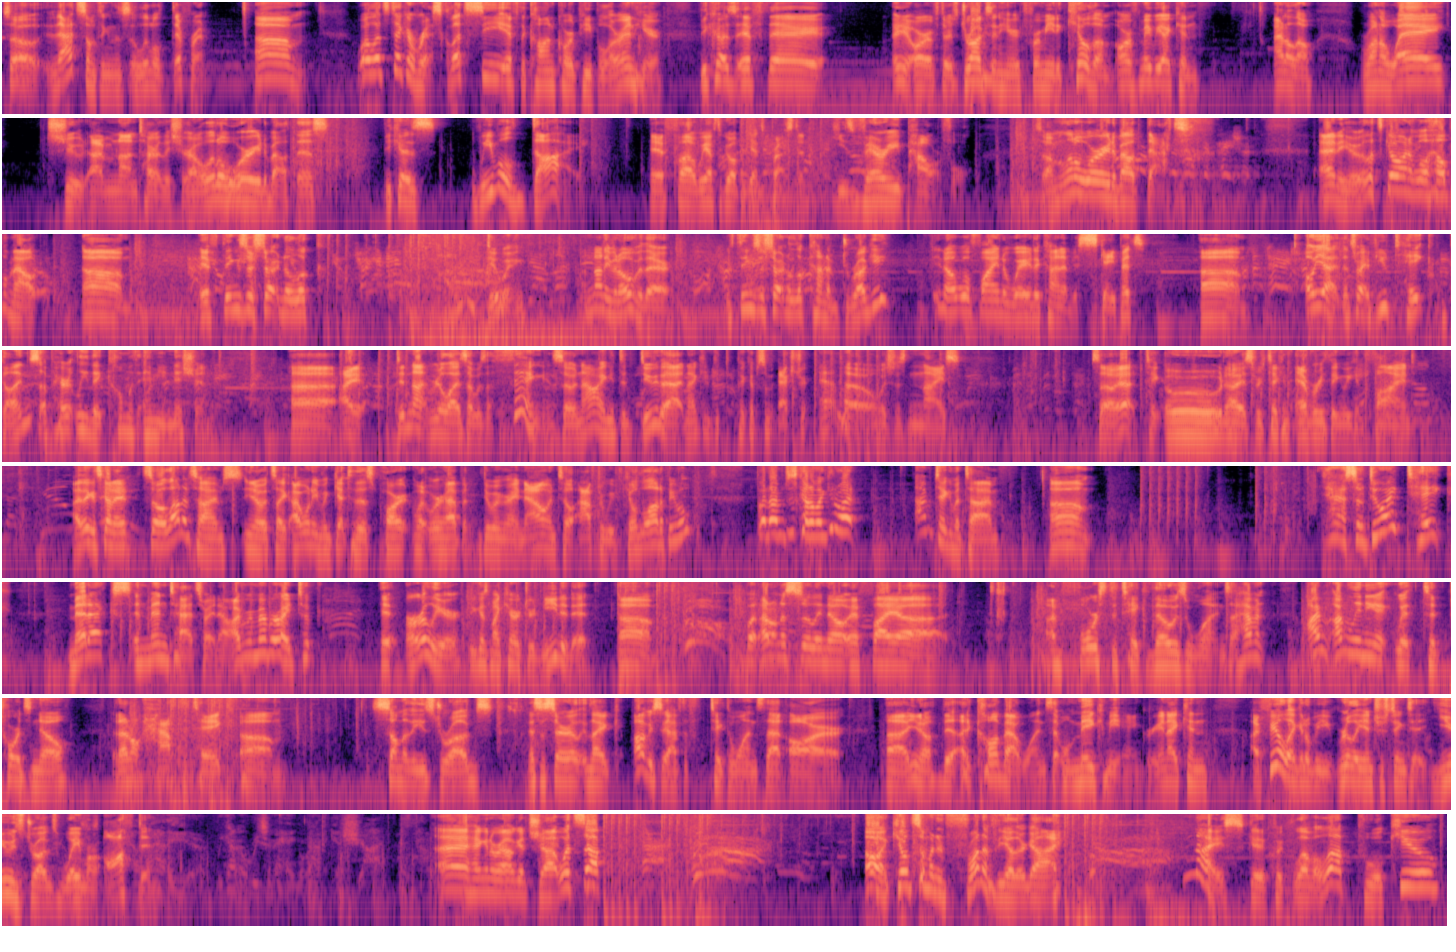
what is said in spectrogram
So that's something that's a little different. Um, well, let's take a risk. Let's see if the Concord people are in here. Because if they, or if there's drugs in here for me to kill them, or if maybe I can, I don't know, run away. Shoot, I'm not entirely sure. I'm a little worried about this because we will die if uh, we have to go up against Preston. He's very powerful. So I'm a little worried about that. Anywho, let's go and we'll help him out. Um, if things are starting to look... Doing? I'm not even over there. If things are starting to look kind of druggy, you know, we'll find a way to kind of escape it. Um, oh yeah, that's right. If you take guns, apparently they come with ammunition. Uh, I did not realize that was a thing, and so now I get to do that, and I can get to pick up some extra ammo, which is nice. So yeah, take, oh nice, we're taking everything we can find. I think it's kind of, so a lot of times, you know, it's like I won't even get to this part, what we're happen doing right now, until after we've killed a lot of people. But I'm just kind of like, you know what, I'm taking my time. Um, yeah, so do I take Med-X and Mentats right now? I remember I took it earlier because my character needed it. Um, but I don't necessarily know if I, uh, I'm forced to take those ones. I haven't, I'm, I'm leaning it with, to, towards no, that I don't have to take, um, some of these drugs necessarily. Like, obviously I have to take the ones that are, uh, you know, the uh, combat ones that will make me angry. And I can, I feel like it'll be really interesting to use drugs way more often Eh, hanging around, get shot. What's up? Oh, I killed someone in front of the other guy. Nice. Get a quick level up. Pool Q.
